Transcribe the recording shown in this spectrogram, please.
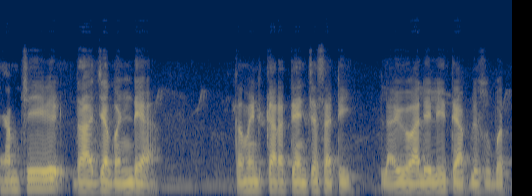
आमचे राजा बंड्या. कमेंट करा त्यांच्यासाठी. लाईव्ह आलेले ते आपल्यासोबत.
